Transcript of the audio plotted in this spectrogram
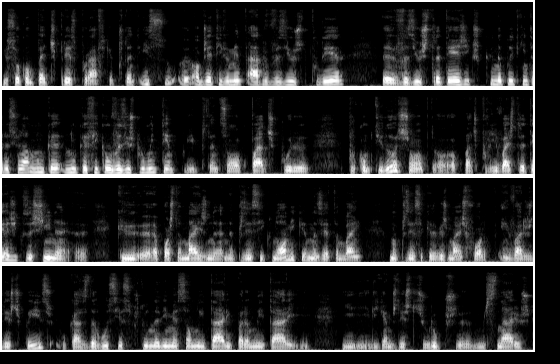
e o seu completo desprezo por África. Portanto, isso objetivamente abre vazios de poder, vazios estratégicos que na política internacional nunca, nunca ficam vazios por muito tempo e, portanto, são ocupados por por competidores, são ocupados por rivais estratégicos. A China, eh, que aposta mais na, na, presença económica, mas é também uma presença cada vez mais forte em vários destes países. O caso da Rússia, sobretudo na dimensão militar e paramilitar, e, e, digamos destes grupos eh, de mercenários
